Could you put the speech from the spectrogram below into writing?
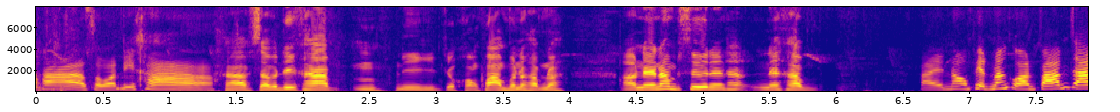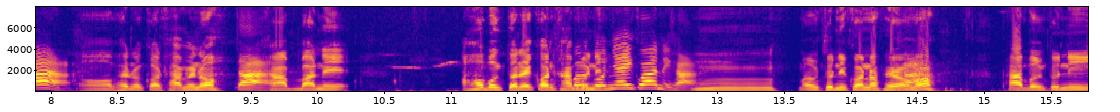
ค่ะสวัสดีค่ะ ครับ สวัสดีครับอืมนี่เจ้าของฟาร์มเพิ่นนะครับเนาะเอาแนะนำซื้อหนะนะครับไอ้น้องเพชรมังกรฟาร์มจ้าอ๋อเพชรมังกรฟาร์มแม่นเนาะจ้าครับบัดนี้เอาเบิ่งตัวใดก่อนครับเบิ่มื้งอตัวนี้ใหญ่กว่านี่ค่ะอืมมาเบิ่งตัวนี้ก่อนเนาะพี่น้องเนาะผ้าเบิ่งตัวนี้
